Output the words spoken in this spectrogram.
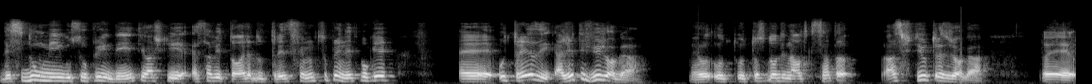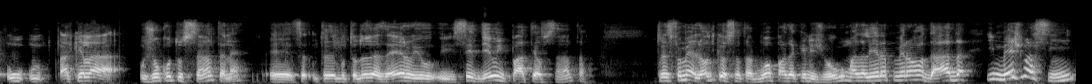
desse domingo surpreendente, eu acho que essa vitória do 13 foi muito surpreendente, porque é, o 13, a gente viu jogar. Né? O, o, o, torcedor de Náutico Santa assistiu o 13 jogar. É, o, o, aquela, o jogo contra o Santa, né? É, o 13 botou 2 a 0 e, e, cedeu o empate ao Santa. O 13 foi melhor do que o Santa, boa parte daquele jogo, mas ali era a primeira rodada e mesmo assim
